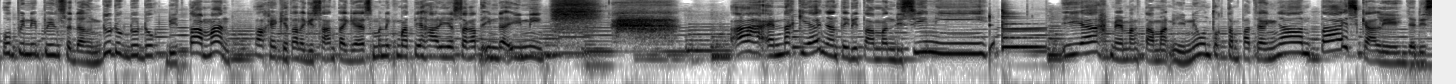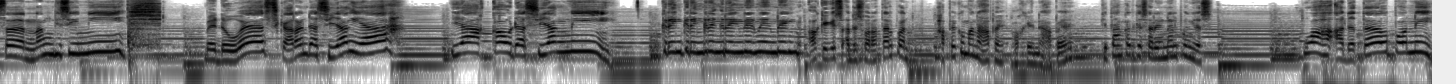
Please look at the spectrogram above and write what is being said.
Upin Ipin sedang duduk-duduk di taman. Oke, kita lagi santai guys. Menikmati hari yang sangat indah ini. Ah, enak ya nyantai di taman di sini. Iya, memang taman ini untuk tempat yang nyantai sekali. Jadi senang di sini. By the way, sekarang udah siang ya. Ya, kau udah siang nih. Kring kring kring kring kring kring kring. Oke guys, ada suara telepon. HP ku mana HP? Oke, ini HP. Kita angkat guys, ada nelpon guys. Wah, ada telepon nih.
